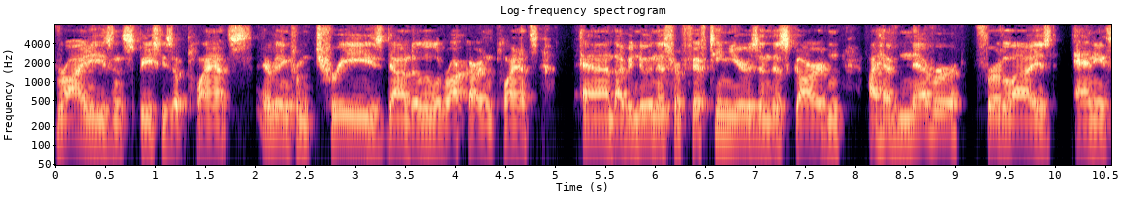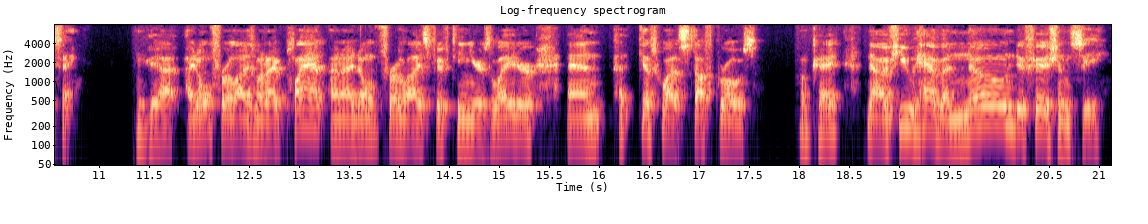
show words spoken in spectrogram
varieties and species of plants, everything from trees down to little rock garden plants. And I've been doing this for 15 years in this garden. I have never fertilized anything. Okay, I, I, don't fertilize when I plant, and I don't fertilize 15 years later. And uh, guess what? Stuff grows. Okay. Now, if you have a known deficiency,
